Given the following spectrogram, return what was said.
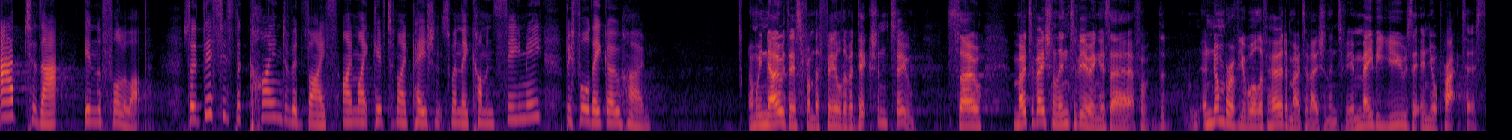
add to that in the follow up. So, this is the kind of advice I might give to my patients when they come and see me before they go home. And we know this from the field of addiction too. So, motivational interviewing is a, for the, a number of you will have heard a motivational interview and maybe use it in your practice.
